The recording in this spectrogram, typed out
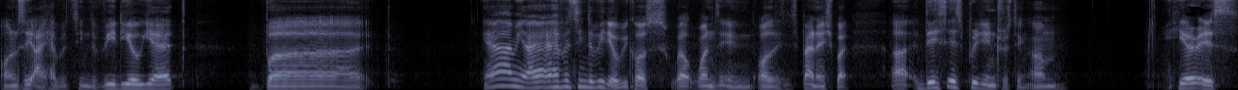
honestly, I haven't seen the video yet. But yeah, I mean, I haven't seen the video because well, one's in all is in Spanish, but uh, this is pretty interesting. Um, here is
